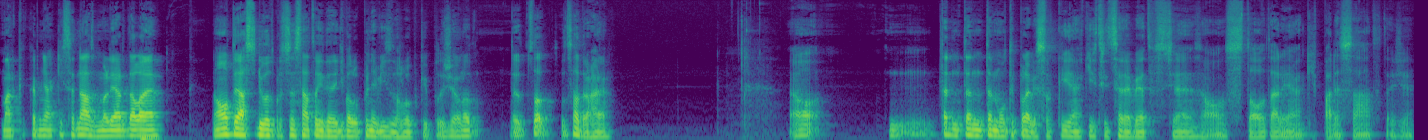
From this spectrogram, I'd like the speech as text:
market cap nějaký 17 miliard, ale no to je asi důvod, proč jsem se na to nikdy nedíval úplně víc do hloubky, protože ono je docela, docela drahé. Jo, ten, ten, ten multiple je vysoký, nějakých 39, prostě, no, 100, tady nějakých 50, takže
